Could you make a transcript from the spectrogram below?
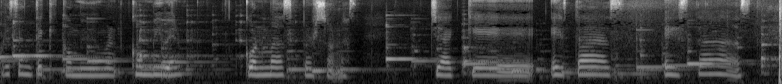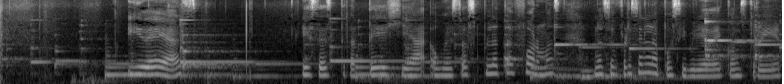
presente que conviven, con más personas, ya que estas, estas ideas, esta estrategia o estas plataformas nos ofrecen la posibilidad de construir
